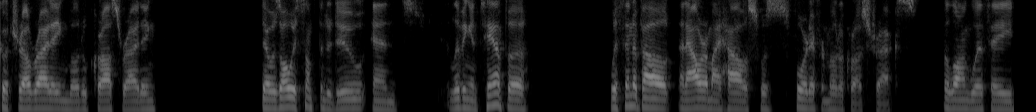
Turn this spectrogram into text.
go trail riding, motocross riding. There was always something to do. And living in Tampa, within about an hour of my house was four different motocross tracks, along with a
